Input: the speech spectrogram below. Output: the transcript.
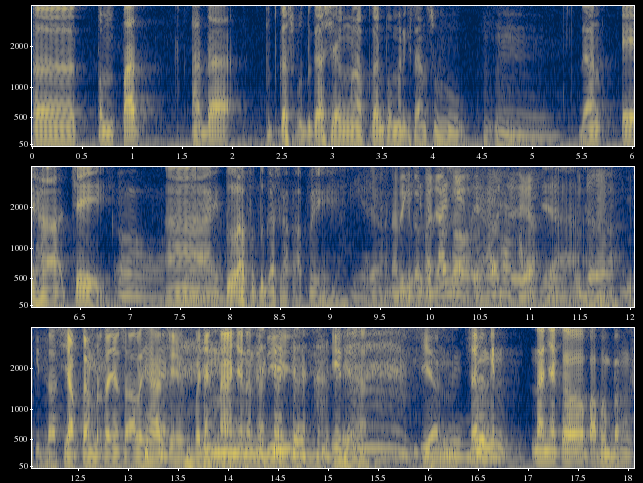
eh, tempat ada petugas-petugas yang melakukan pemeriksaan suhu dan EHC. Oh. Nah, itulah petugas KKP. Ya, nanti kita, Kita tanya tanya soal ke EHC ya. Ya. Udah kita siapkan pertanyaan soal EHC. Banyak nanya nanti di itu. Iya. Saya mungkin nanya ke Pak Bambang.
